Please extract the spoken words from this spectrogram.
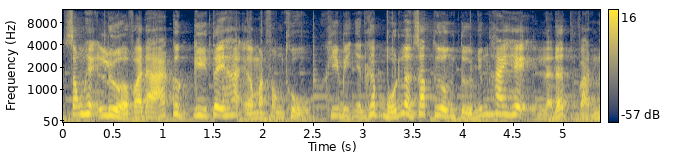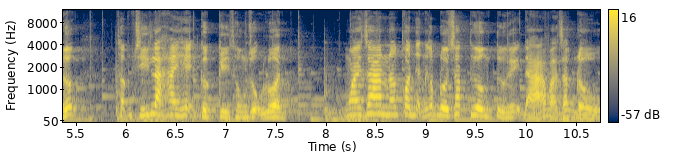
song hệ lửa và đá cực kỳ tệ hại ở mặt phòng thủ khi bị nhận gấp 4 lần sát thương từ những hai hệ là đất và nước, thậm chí là hai hệ cực kỳ thông dụng luôn. Ngoài ra nó còn nhận gấp đôi sát thương từ hệ đá và giác đấu.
